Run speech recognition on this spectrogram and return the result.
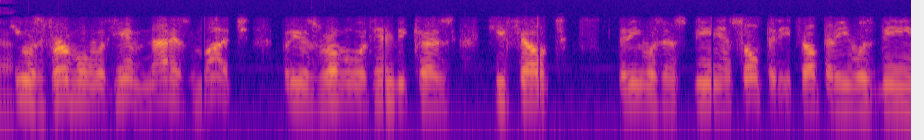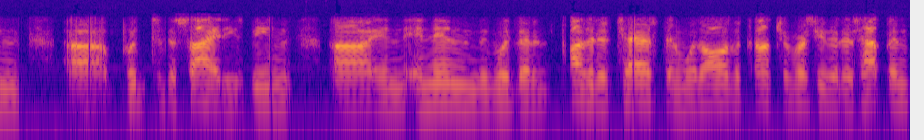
yeah. he was verbal with him, not as much, but he was verbal with him because he felt that he was being insulted. He felt that he was being uh, put to the side. He's being, uh, and and then with the positive test and with all the controversy that has happened,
